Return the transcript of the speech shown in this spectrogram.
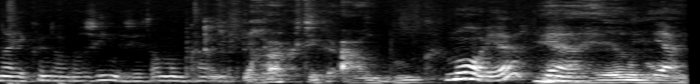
nou je kunt ook wel zien, er zit allemaal bruine vlekken. Prachtig oud boek. Mooi hè? Ja, heel mooi. Ja.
